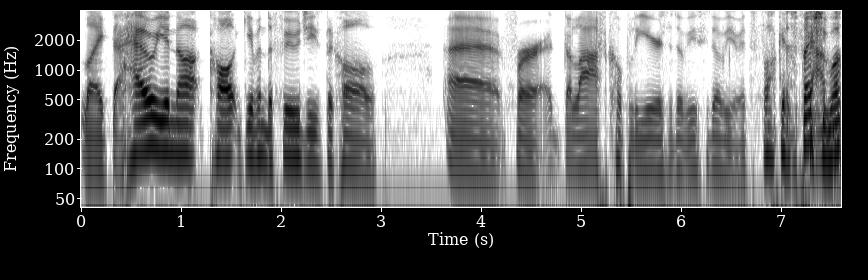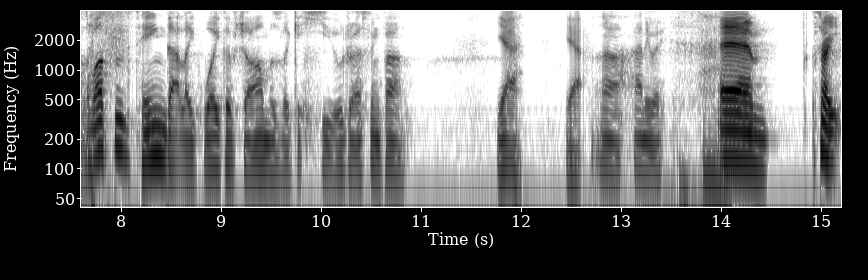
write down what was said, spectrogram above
Like the how are you not call giving the Fugees the call? Uh, for the last couple of years of WCW, it's fucking Especially wasn't wasn't the thing that like Wyclef Jean was like a huge wrestling fan. yeah, yeah. Uh, anyway, um, sorry,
